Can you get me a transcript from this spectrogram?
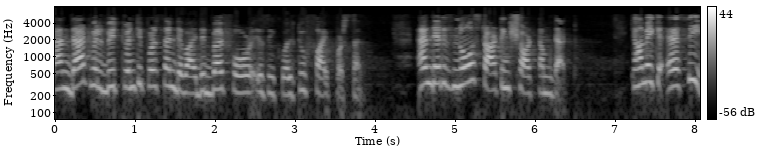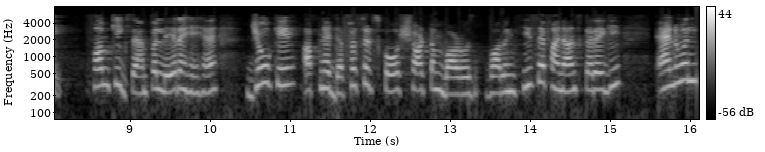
and that will be twenty percent divided by four is equal to five percent and there is no starting short term debt کہ ہم ایک ایسی فرم کی ایگزامپل لے رہے ہیں جو کہ اپنے ڈیفیسٹس کو شارٹ ٹرم بورنگ ہی سے فائنانس کرے گی اینوئل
